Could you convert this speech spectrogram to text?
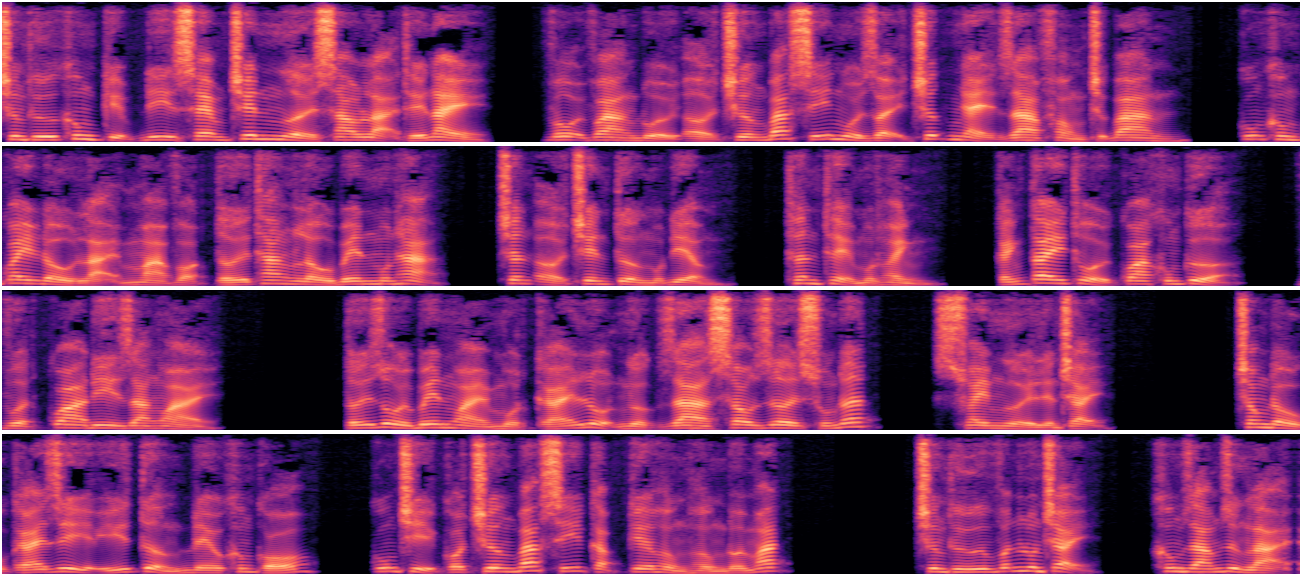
Trương Thứ không kịp đi xem trên người sao lại thế này, vội vàng đuổi ở trương bác sĩ ngồi dậy trước nhảy ra phòng trực ban, cũng không quay đầu lại mà vọt tới thang lầu bên môn hạ, chân ở trên tường một điểm, thân thể một hành, cánh tay thổi qua khung cửa, vượt qua đi ra ngoài. Tới rồi bên ngoài một cái lộn ngược ra sau rơi xuống đất, xoay người liền chạy. Trong đầu cái gì ý tưởng đều không có, cũng chỉ có trương bác sĩ cặp kia hồng hồng đôi mắt. Trương Thứ vẫn luôn chạy, không dám dừng lại,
